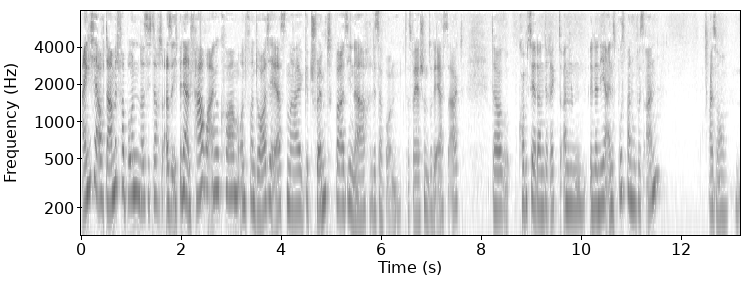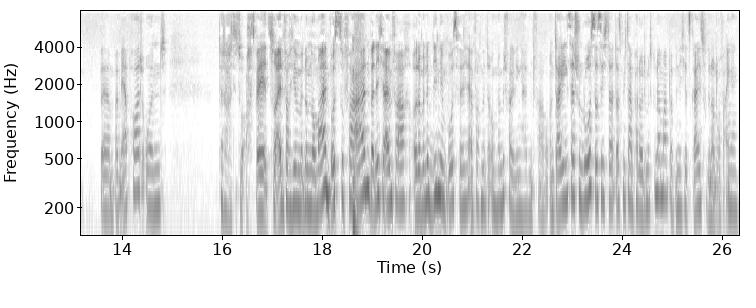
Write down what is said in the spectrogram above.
eigentlich ja auch damit verbunden, dass ich dachte, also ich bin ja in Faro angekommen und von dort ja erstmal getrampt quasi nach Lissabon. Das war ja schon so der erste Akt. Da kommst du ja dann direkt an, in der Nähe eines Busbahnhofes an, also äh, beim Airport und da dachte ich so, ach, es wäre jetzt so einfach hier mit einem normalen Bus zu fahren, wenn ich einfach, oder mit einem Linienbus, wenn ich einfach mit irgendeiner Mitfahrgelegenheit mitfahre. Und da ging es ja schon los, dass ich da, dass mich da ein paar Leute mitgenommen habe. Da bin ich jetzt gar nicht so genau drauf eingegangen,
